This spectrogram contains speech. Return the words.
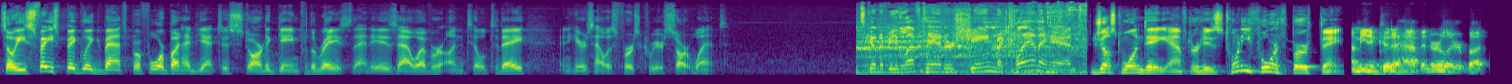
So he's faced big league bats before, but had yet to start a game for the Rays. That is, however, until today. And here's how his first career start went. It's going to be left-hander Shane McClanahan. Just one day after his 24th birthday. I mean, it could have happened earlier, but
